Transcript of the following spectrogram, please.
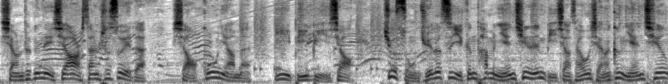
想着跟那些二三十岁的小姑娘们一比比较，就总觉得自己跟他们年轻人比较才会显得更年轻。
